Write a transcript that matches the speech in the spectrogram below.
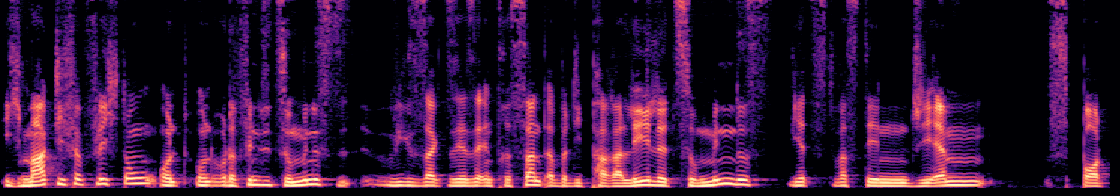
ich mag die Verpflichtung und, und oder finde sie zumindest, wie gesagt, sehr, sehr interessant, aber die Parallele, zumindest jetzt, was den GM-Spot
